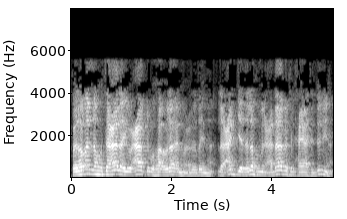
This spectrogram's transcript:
فلو أنه تعالى يعاقب هؤلاء المعرضين لعجل لهم العذاب في الحياة الدنيا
